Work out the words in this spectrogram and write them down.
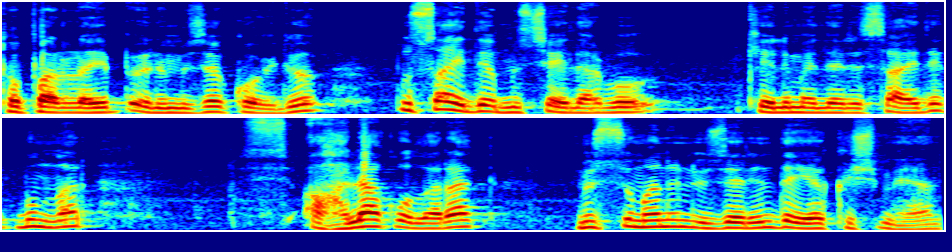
toparlayıp önümüze koydu. Bu saydığımız şeyler, bu kelimeleri saydık. Bunlar ahlak olarak Müslümanın üzerinde yakışmayan,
